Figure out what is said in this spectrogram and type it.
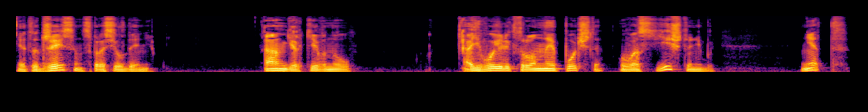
«Это Джейсон?» — спросил Дэнни. Ангер кивнул. «А его электронная почта? У вас есть что-нибудь?» «Нет.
